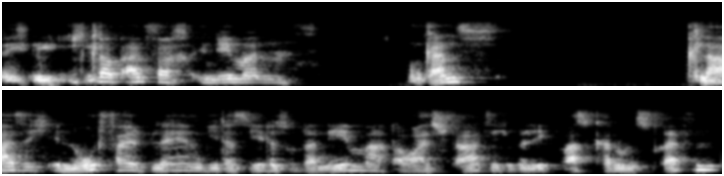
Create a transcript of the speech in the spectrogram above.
Ich, ich glaube einfach, indem man ganz klar sich in Notfallplänen, wie das jedes Unternehmen macht, auch als Staat sich überlegt, was kann uns treffen.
